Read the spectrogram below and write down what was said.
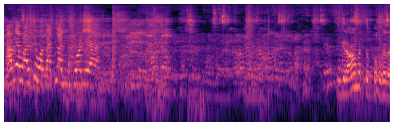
அப்படியே வலிச்சு ஒரு தட்டில் போடிய கிராமத்து பொங்கல்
